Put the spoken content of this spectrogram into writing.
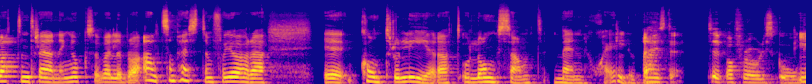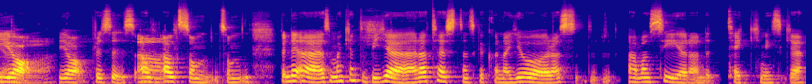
vattenträning också väldigt bra. Allt som hästen får göra kontrollerat och långsamt men själv. Ja. Typ offroad i skogen. Ja, ja precis. Allt, Ja. allt som, som, för det är, så man kan inte begära att hästen ska kunna göra avancerade tekniska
